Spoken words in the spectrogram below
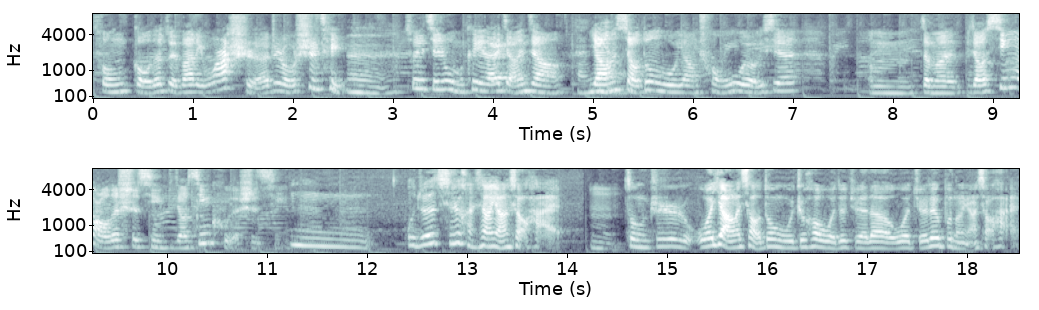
从狗的嘴巴里挖屎的这种事情。嗯，所以其实我们可以来讲一讲养小动物、养宠物有一些，嗯，怎么比较辛劳的事情，比较辛苦的事情。嗯，我觉得其实很像养小孩。嗯，总之，我养了小动物之后，我就觉得我绝对不能养小孩。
